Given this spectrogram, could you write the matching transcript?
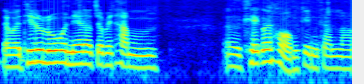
แต่วันที่รู้ๆวันนี้เราจะไปทำเออเค้กกล้วยหอมกินกันเรา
